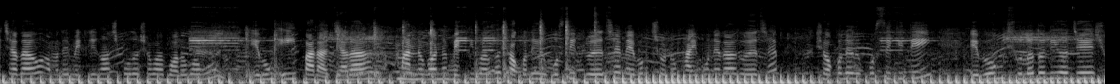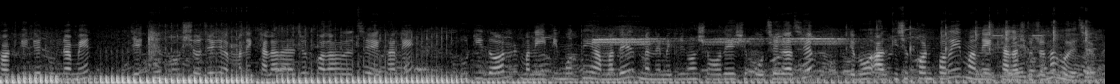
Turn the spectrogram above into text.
এছাড়াও আমাদের মেকলিগঞ্জ পৌরসভার বড়বাবু এবং এই পাড়া যারা মান্যগণ্য ব্যক্তিবর্গ সকলেই উপস্থিত রয়েছেন এবং ছোট এবং ষোলো দলীয় যে শর্ট ক্রিকেট টুর্নামেন্ট যে মৎস্য যে মানে খেলার আয়োজন করা হয়েছে এখানে, দুটি দল মানে ইতিমধ্যেই আমাদের মানে মেখলিগঞ্জ শহরে এসে পৌঁছে গেছে এবং আর কিছুক্ষণ পরেই মানে খেলার সূচনা হয়ে যাবে।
